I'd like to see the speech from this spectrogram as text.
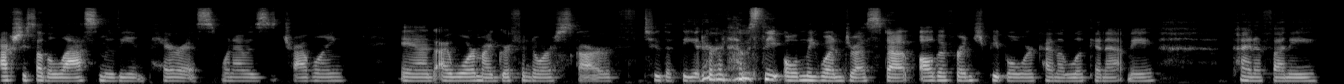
actually saw the last movie in Paris when I was traveling and I wore my Gryffindor scarf to the theater, and I was the only one dressed up. All the French people were kind of looking at me, kind of funny.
